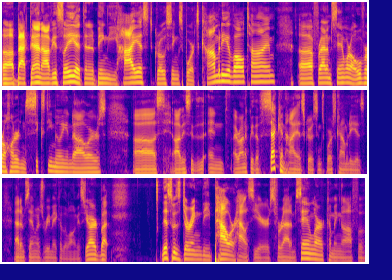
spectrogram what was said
Uh, back then, obviously, it ended up being the highest grossing sports comedy of all time uh, for Adam Sandler, over $160 million. Uh, obviously, the, and ironically, the second highest grossing sports comedy is Adam Sandler's remake of The Longest Yard. But this was during the powerhouse years for Adam Sandler, coming off of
